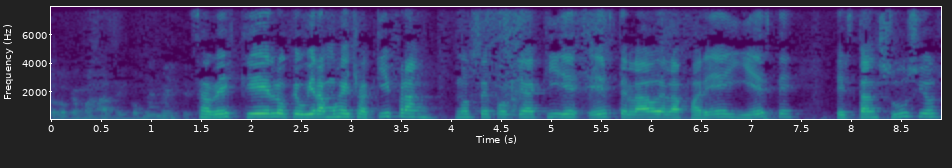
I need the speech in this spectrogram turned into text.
es lo que más hacen comúnmente. ¿Sabes qué es lo que hubiéramos hecho aquí, Fran? No sé por qué aquí e- este lado de la pared y este están sucios.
